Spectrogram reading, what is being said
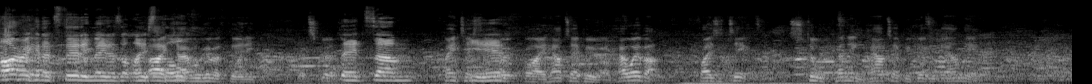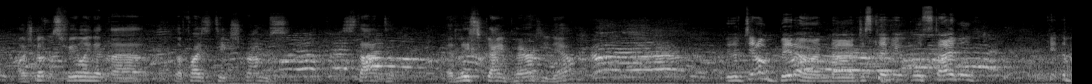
I reckon it's 30 metres at least. Okay, Paul. we'll give it 30. That's good. That's um. Fantastic yeah. work by Hautapu. However, Fraser Tech still pinning Hautapu back down there. I just got this feeling that the, the Fraser Tech scrums start to at least gain parity now. They've gelled better and uh, just keeping it more stable. Get the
